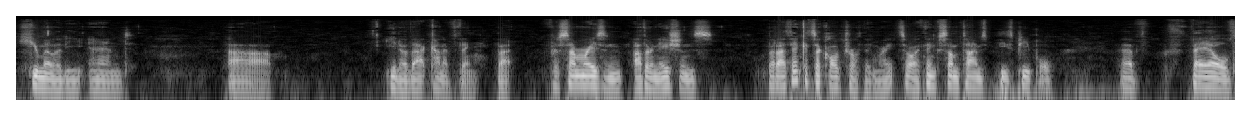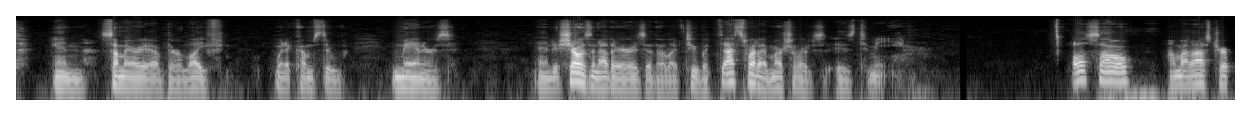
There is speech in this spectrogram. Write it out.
humility and, uh, you know, that kind of thing. But for some reason, other nations but I think it's a cultural thing, right? So I think sometimes these people have failed in some area of their life when it comes to manners. And it shows in other areas of their life too, but that's what a martial artist is to me. Also, on my last trip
